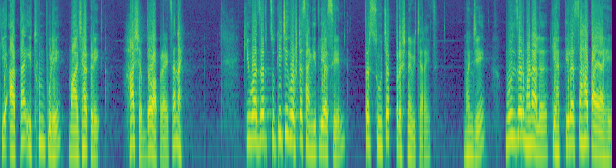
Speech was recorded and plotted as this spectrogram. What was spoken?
की आता इथून पुढे माझ्याकडे हा शब्द वापरायचा नाही. किंवा जर चुकीची गोष्ट सांगितली असेल तर सूचक प्रश्न विचारायचे. म्हणजे मूल जर म्हणालं की हत्तीला सहा पाय आहे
